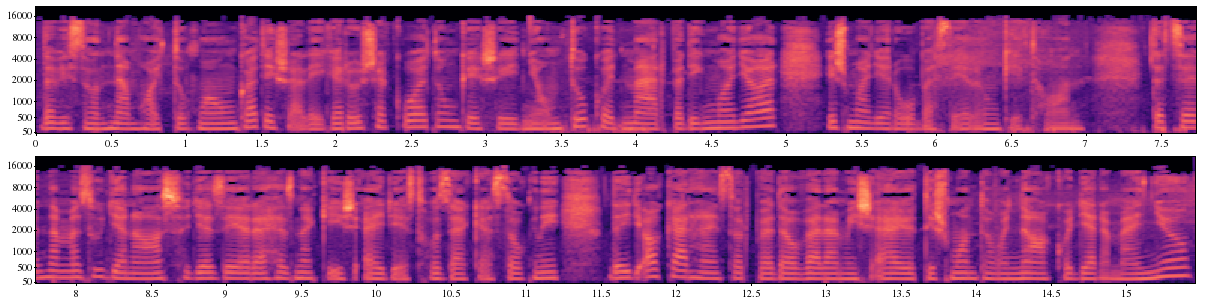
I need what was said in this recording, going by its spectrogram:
De viszont nem hagytuk magunkat, és elég erősek voltunk, és így nyomtuk, hogy már pedig magyar, és magyarul beszélünk itthon. Tehát szerintem ez ugyanaz, hogy ezért ehhez neki is egyrészt hozzá kell szokni, de így akárhányszor például velem is eljött, és mondtam, hogy na, akkor gyere, menj menjünk,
